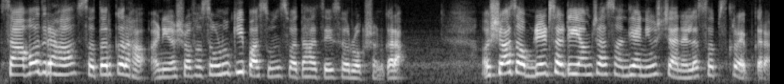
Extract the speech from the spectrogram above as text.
सावध रहा सतर्क रहा आणि अशा फसवणुकीपासून स्वतःचे संरक्षण करा. अशाच अपडेटसाठी आमच्या संध्या न्यूज चॅनलला सबस्क्राईब करा.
